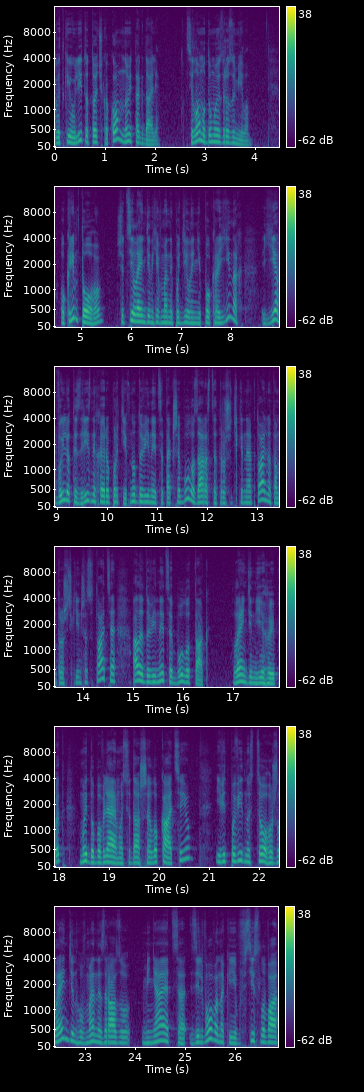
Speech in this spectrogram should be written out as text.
квиткиуліто.com, ну і так далі. В цілому, думаю, зрозуміло. Окрім того, що ці лендінги в мене поділені по країнах, є вильоти з різних аеропортів. Ну, до війни це так ще було. Зараз це трошечки не актуально, там трошечки інша ситуація, але до війни це було так. Лендінг Єгипет. Ми додаємо сюди ще локацію, і відповідно з цього ж лендінгу в мене зразу міняється зі Львова на Київ. Всі слова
